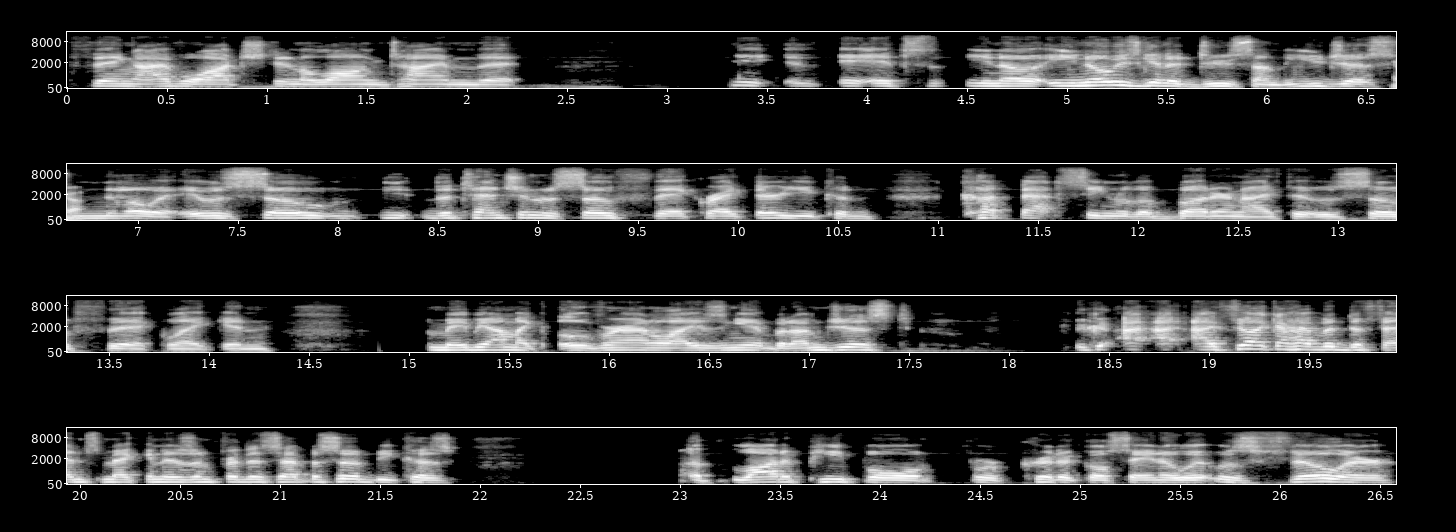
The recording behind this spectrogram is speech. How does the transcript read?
thing i've watched in a long time that it's you know you know he's gonna do something. You just Yeah. know it. It was so the tension was so thick right there you could cut that scene with a butter knife. It was so thick like and maybe i'm like overanalyzing it but i'm just I- I feel like i have a defense mechanism for this episode because a lot of people were critical saying oh it was filler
